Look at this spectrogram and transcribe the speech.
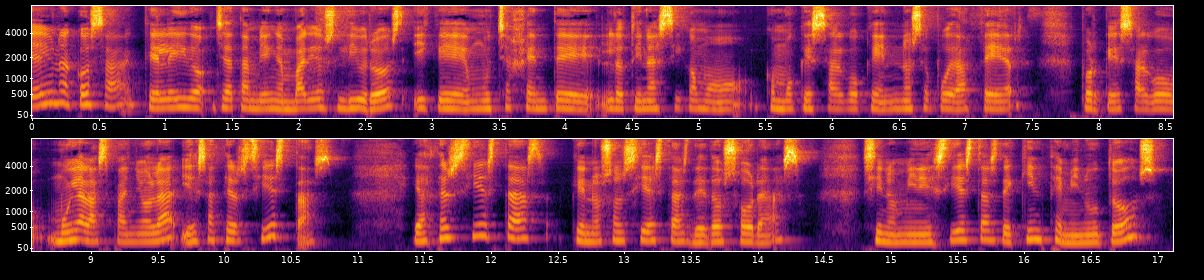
hay una cosa que he leído ya también en varios libros y que mucha gente lo tiene así como, como que es algo que no se puede hacer porque es algo muy a la española y es hacer siestas. Y hacer siestas que no son siestas de dos horas, sino mini siestas de 15 minutos,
